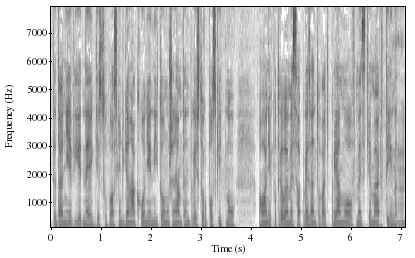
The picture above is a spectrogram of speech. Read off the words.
teda nie v jednej, kde sú vlastne ľudia naklonení tomu, že nám ten priestor poskytnú. Nepotrebujeme sa prezentovať priamo v meste Martin. Mm.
